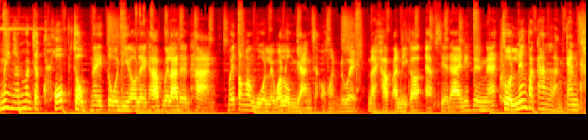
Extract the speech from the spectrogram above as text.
ไม่งั้นมันจะครบจบในตัวเดียวเลยครับ เวลาเดินทางไม่ต้องกังวลเลยว่าลมยางจะอ่อนด้วยนะครับ อันนี้ก็แอบเสียดายนิดนึงนะ ส่วนเรื่องประกันหลังการข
